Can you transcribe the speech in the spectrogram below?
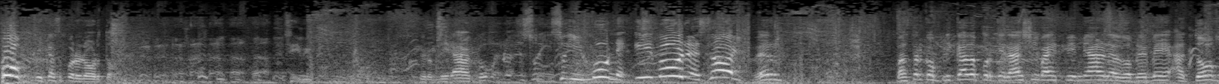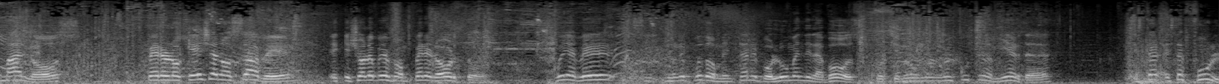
¡Pum! Picas por el orto pero mira, cómo soy, inmune, inmune soy. A ver, va a estar complicado porque Dashi va a streamear la W a dos manos. Pero lo que ella no sabe es que yo le voy a romper el orto. Voy a ver si no le puedo aumentar el volumen de la voz, porque no, no, no escucho la mierda. Está, está full.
